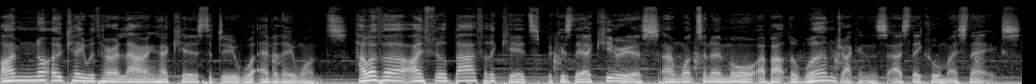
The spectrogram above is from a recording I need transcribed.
I'm not okay with her allowing her kids to do whatever they want. However, I feel bad for the kids because they are curious and want to know more about the worm dragons, as they call my snakes.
